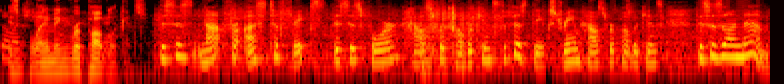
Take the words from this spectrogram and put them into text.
so is blaming Jay. Republicans. This is not for us to fix. This is for House Republicans to fix, the extreme House Republicans. This is on them.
